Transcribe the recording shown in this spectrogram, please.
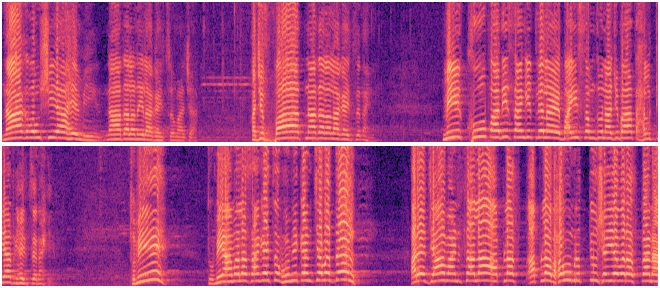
नागवंशी आहे मी. नादाला नाही लागायचं माझ्या. अजिबात नादाला लागायचं नाही. मी खूप आधी सांगितलेलं आहे बाई समजून अजिबात हलक्यात घ्यायचं नाही. तुम्ही तुम्ही आम्हाला सांगायचं भूमिकांच्या बद्दल अरे ज्या माणसाला आपला आपला भाऊ मृत्यूशय्यावर असताना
